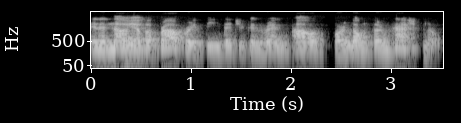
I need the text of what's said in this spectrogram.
and then now you have a property that you can rent out for long-term cash flow.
